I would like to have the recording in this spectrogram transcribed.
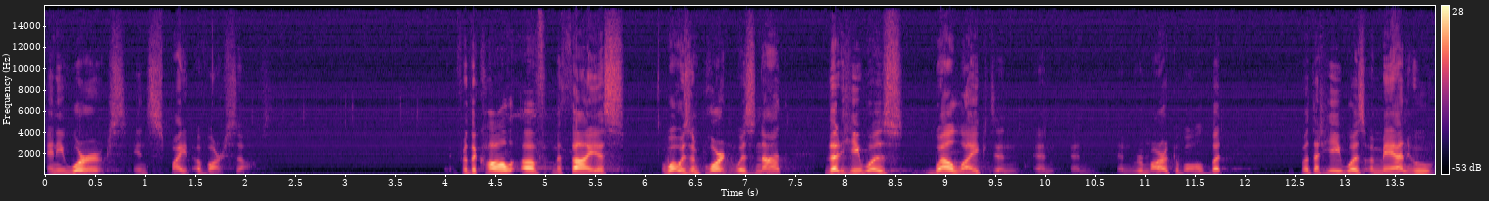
And He works in spite of ourselves. For the call of Matthias, what was important was not that he was well liked and, and, and, and remarkable, but, but that he was a man who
